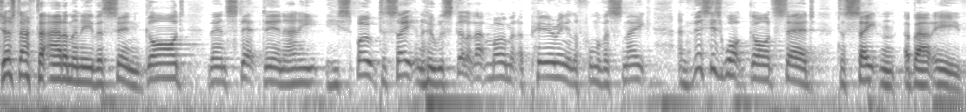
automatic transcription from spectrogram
Just after Adam and Eve sinned, God then stepped in and he, he spoke to Satan, who was still at that moment appearing in the form of a snake. And this is what God said to Satan about Eve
